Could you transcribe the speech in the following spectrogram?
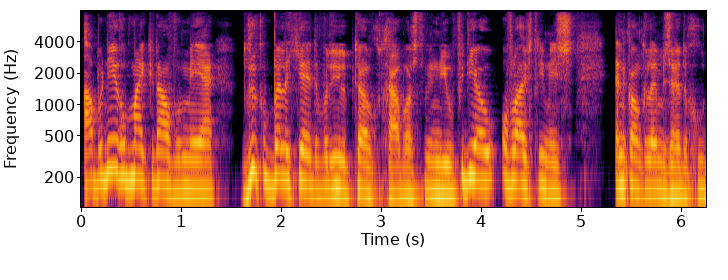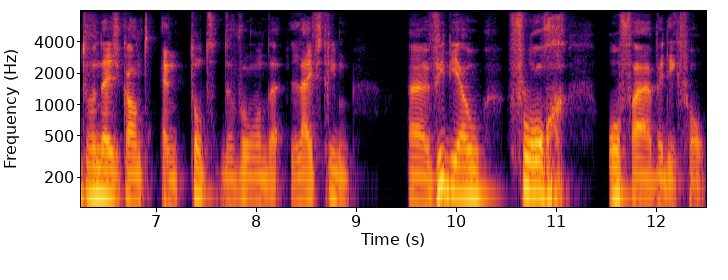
Abonneer op mijn kanaal voor meer. Druk op belletje, dan worden jullie op de hoogte gehouden als er een nieuwe video of livestream is. En dan kan ik alleen maar zeggen, de groeten van deze kant. En tot de volgende livestream, uh, video, vlog of uh, weet ik veel.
